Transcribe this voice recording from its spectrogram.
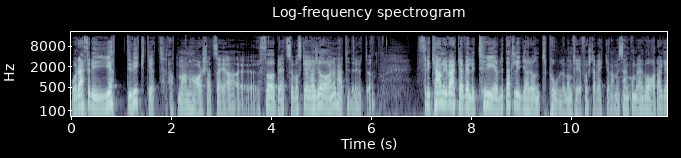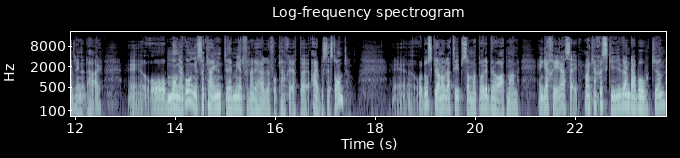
Och därför är det jätteviktigt att man har så att säga eh, förberett sig. Vad ska jag göra den här tiden ute? För det kan ju verka väldigt trevligt att ligga runt poolen de tre första veckorna men sen kommer en vardag även in i det här. Eh, och många gånger så kan ju inte medföljande heller få kanske ett eh, arbetstillstånd. Och då skulle jag nog vilja tipsa om att då är det bra att man engagerar sig. Man kanske skriver den där boken,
